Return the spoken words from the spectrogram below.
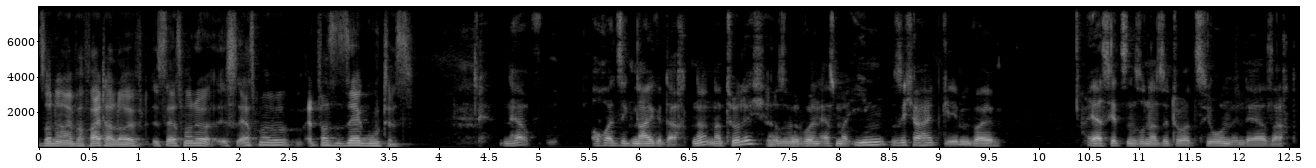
sondern einfach weiterläuft, ist erstmal, eine, ist erstmal etwas sehr Gutes. Ja, auch als Signal gedacht, ne? Natürlich. Ja. Also wir wollen erstmal ihm Sicherheit geben, weil er ist jetzt in so einer Situation, in der er sagt,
